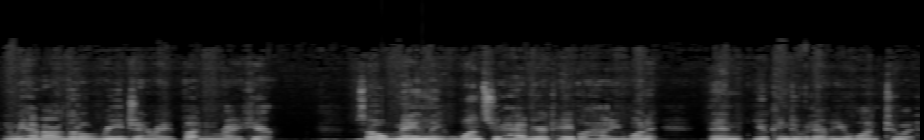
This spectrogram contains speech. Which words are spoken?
And we have our little regenerate button right here. So mainly, once you have your table how you want it, then you can do whatever you want to it.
